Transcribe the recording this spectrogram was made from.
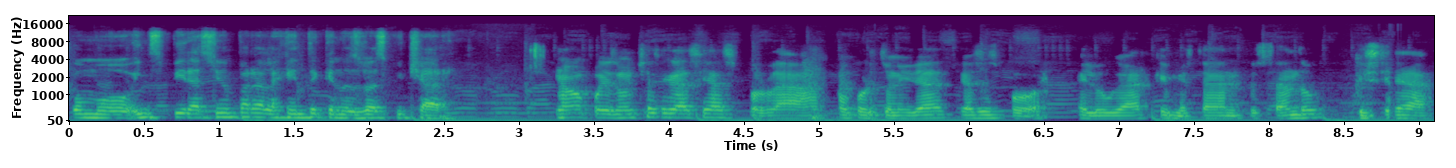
como inspiración para la gente que nos va a escuchar? No, pues muchas gracias por la oportunidad, gracias por el lugar que me están prestando, que sea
